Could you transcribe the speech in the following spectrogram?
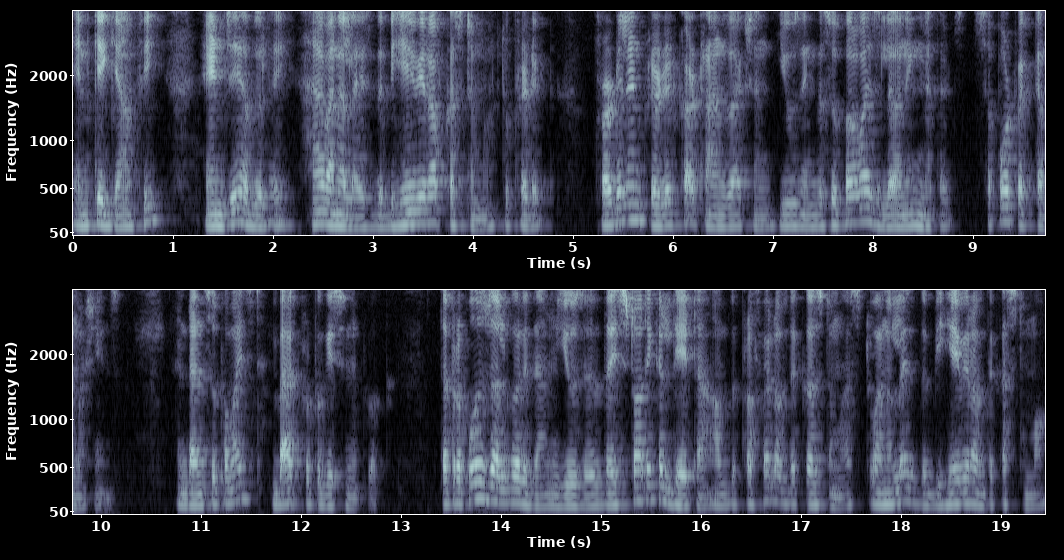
N.K. Gyamfi and J. Abdullahi have analyzed the behavior of customer to predict fraudulent credit card transaction using the supervised learning methods, support vector machines, and unsupervised backpropagation network. The proposed algorithm uses the historical data of the profile of the customers to analyze the behavior of the customer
